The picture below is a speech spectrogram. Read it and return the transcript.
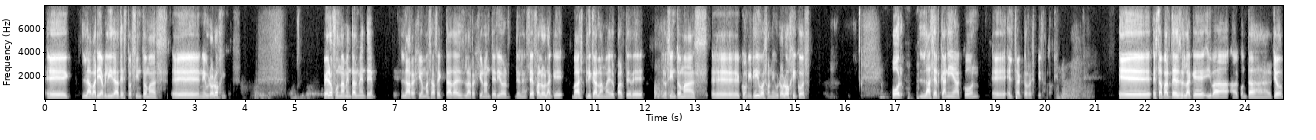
eh, la variabilidad de estos síntomas neurológicos. Pero fundamentalmente la región más afectada es la región anterior del encéfalo, la que va a explicar la mayor parte de los síntomas eh, cognitivos o neurológicos, por la cercanía con eh, el tracto respiratorio. Eh, esta parte es la que iba a contar yo.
